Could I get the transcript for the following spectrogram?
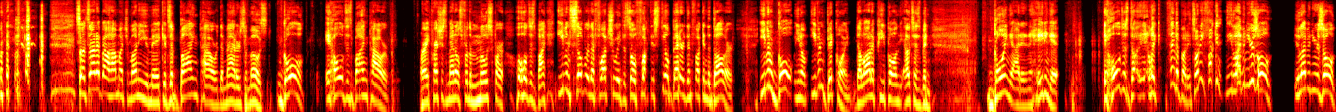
so it's not about how much money you make, it's a buying power that matters the most. Gold, it holds its buying power. Right, precious metals for the most part holds its buying. Even silver that fluctuates is so fucked is still better than fucking the dollar. Even gold, you know, even Bitcoin, a lot of people on the outside has been going at it and hating it. It holds its like think about it. It's only fucking 11 years old. 11 years old.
